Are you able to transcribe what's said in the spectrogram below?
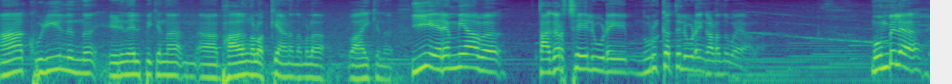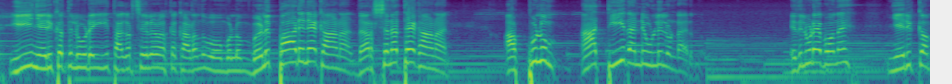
ആ കുഴിയിൽ നിന്ന് എഴുന്നേൽപ്പിക്കുന്ന ഭാഗങ്ങളൊക്കെയാണ് നമ്മൾ വായിക്കുന്നത്. ഈ ഇരമ്യാവ് തകർച്ചയിലൂടെയും നുറുക്കത്തിലൂടെയും കടന്നുപോയ ആളാണ്. മുമ്പിൽ ഈ ഞെരുക്കത്തിലൂടെ ഈ തകർച്ചയിലൂടെയൊക്കെ കടന്നു പോകുമ്പോഴും വെളിപ്പാടിനെ കാണാൻ ദർശനത്തെ കാണാൻ അപ്പോഴും ആ തീ തന്റെ ഉള്ളിലുണ്ടായിരുന്നു. ഇതിലൂടെ പോന്നേ? ഞെരുക്കം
